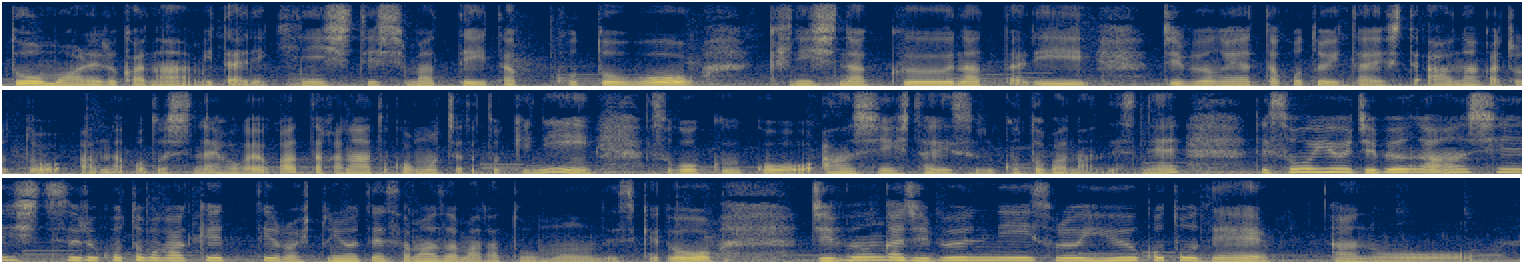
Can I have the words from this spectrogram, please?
どう思われるかなみたいに気にしてしまっていたことを気にしなくなったり自分がやったことに対してあなんかちょっとあんなことしない方が良かったかなとか思っちゃった時にすごくこう安心したりする言葉なんですね。でそういう自分が安心する言葉がけっていうのは人によって様々だと思うんですけど自分が自分にそれを言うことであのー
